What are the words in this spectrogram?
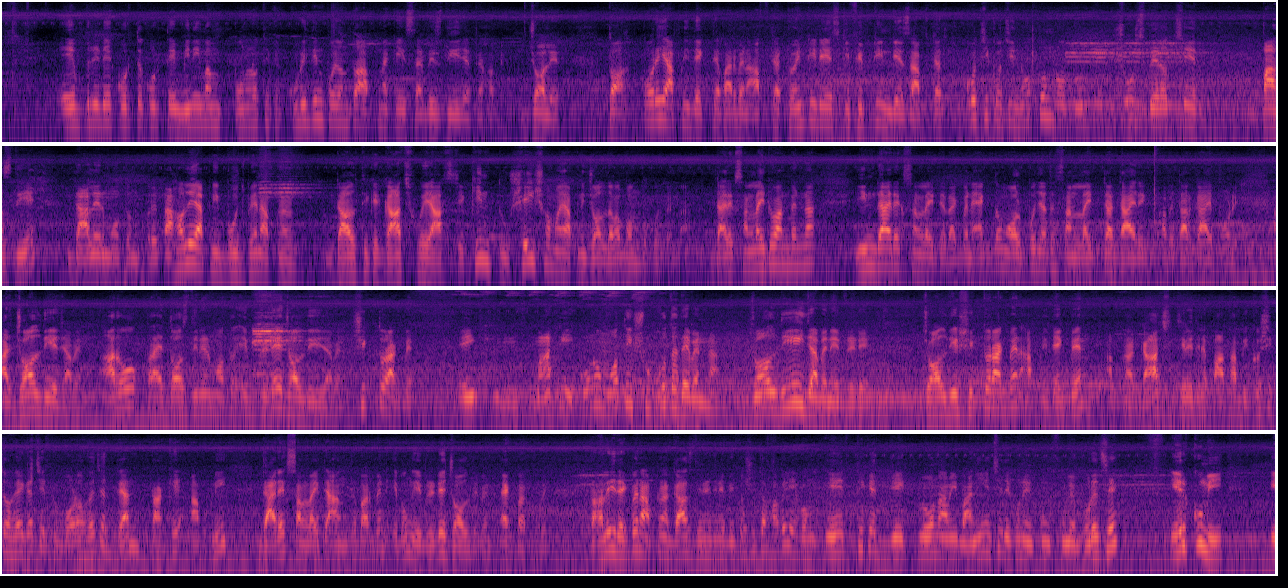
এভরিডে করতে করতে মিনিমাম পনেরো থেকে কুড়ি দিন পর্যন্ত আপনাকে এই সার্ভিস দিয়ে যেতে হবে, জলের। তারপরেই আপনি দেখতে পারবেন আফটার টোয়েন্টি ডেজ কি ফিফটিন ডেজ আফটার কচি কচি নতুন নতুন সোর্স বেরোচ্ছে পাশ দিয়ে ডালের মতন করে। তাহলে আপনি বুঝবেন আপনার ডাল থেকে গাছ হয়ে আসছে, কিন্তু সেই সময় আপনি জল দেওয়া বন্ধ করবেন না। ডাইরেক্ট সানলাইটও আনবেন না ইনডাইরেক্ট সানলাইটে রাখবেন। একদম অল্প যাতে সানলাইটটা ডাইরেক্টভাবে তার গায়ে পড়ে। আর জল দিয়ে যাবেন। আরও প্রায় দশ দিনের মতো এভরিডে জল দিয়ে যাবেন। সিক্ত রাখবেন। এই মাটি কোনো মতেই শুকোতে দেবেন না। জল দিয়েই যাবেন এভরিডে জল দিয়ে সিক্ত রাখবেন, আপনি দেখবেন আপনার গাছ ধীরে ধীরে পাতা বিকশিত হয়ে গেছে, একটু বড় হয়েছে দেন তাকে আপনি ডাইরেক্ট সানলাইটে আনতে পারবেন এবং এভরিডে জল দেবেন একবার করে। তাহলেই দেখবেন আপনার গাছ ধীরে ধীরে বিকশিত হবে এবং এর থেকে যে ক্লোন আমি বানিয়েছি, দেখুন এরকম ফুলে ভরেছে। এরকমই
